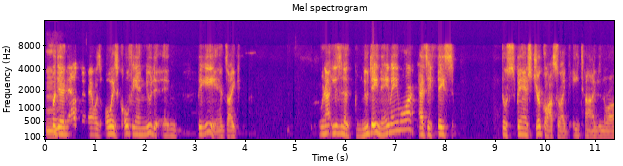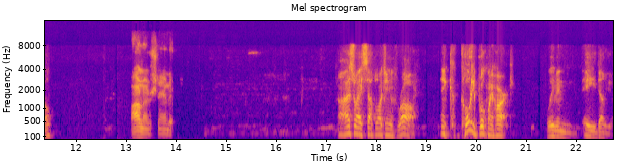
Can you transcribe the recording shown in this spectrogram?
But Mhm. the announcement that was always Kofi and New Day and Big E. And it's like we're not using the New Day name anymore as they face those Spanish jerk offs like eight times in a row. I don't understand it. Uh, that's why I stopped watching for Raw. And C- Cody broke my heart leaving AEW,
